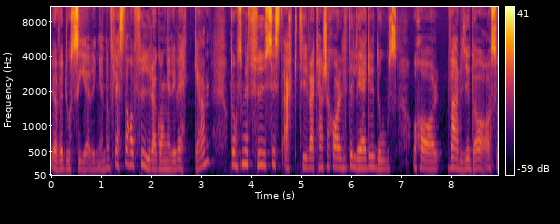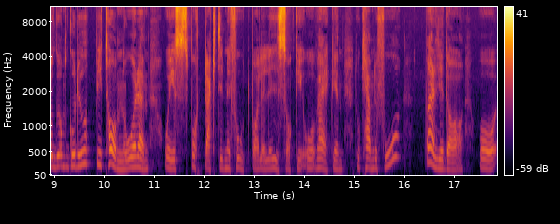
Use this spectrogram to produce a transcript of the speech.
över doseringen. De flesta har fyra gånger i veckan. De som är fysiskt aktiva kanske har en lite lägre dos och har varje dag. Så går du upp i tonåren och är sportaktiv med fotboll eller ishockey och verkligen, då kan du få varje dag. Och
